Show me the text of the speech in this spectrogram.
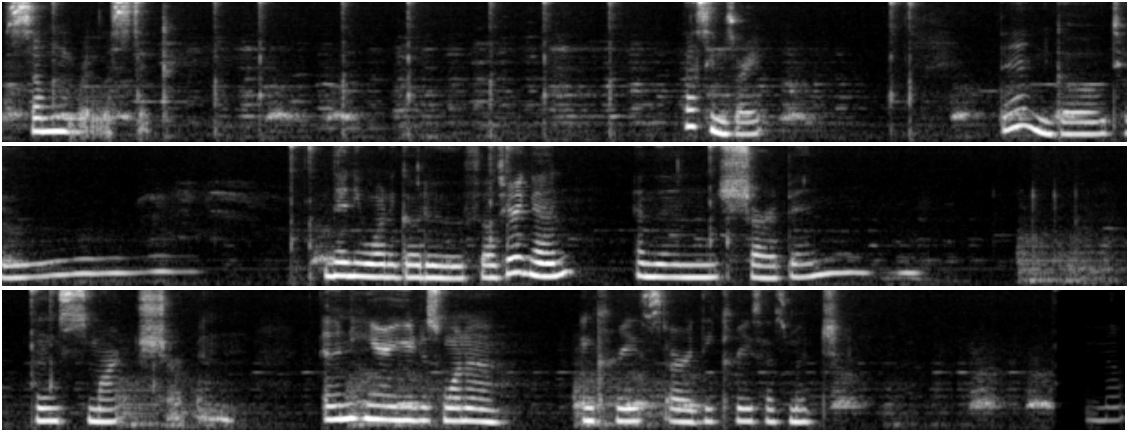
Some realistic. That seems right. Then go to. Then you want to go to filter again, and then sharpen, then smart sharpen. And then here you just want to increase or decrease as much amount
